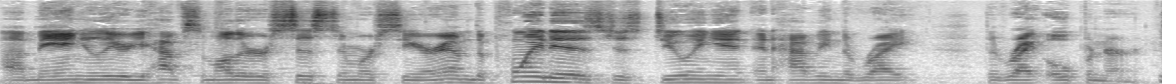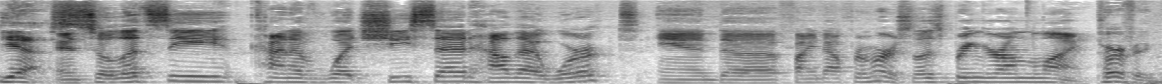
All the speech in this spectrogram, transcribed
uh, manually or you have some other system or CRM. The point is just doing it and having the right the right opener. Yes. And so let's see kind of what she said, how that worked, and uh, find out from her. So let's bring her on the line. Perfect.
